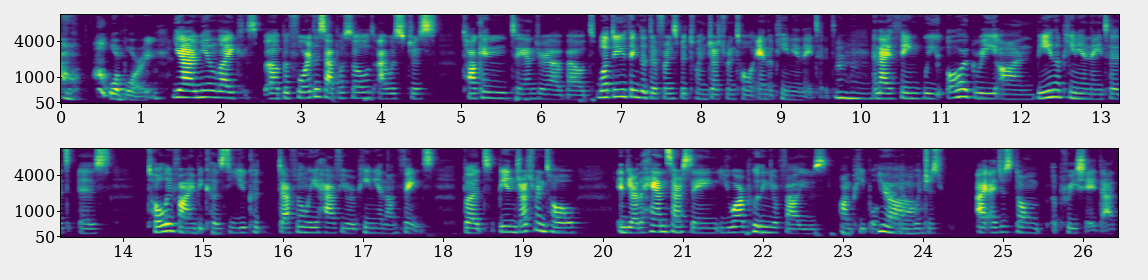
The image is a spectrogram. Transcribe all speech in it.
or boring. Yeah, I mean, like uh, before this episode, I was just talking to Andrea about what do you think the difference between judgmental and opinionated? Mm-hmm. And I think we all agree on being opinionated is totally fine because you could definitely have your opinion on things. But being judgmental, in the other hands, are saying you are putting your values on people. Yeah. And which is, I, I just don't appreciate that.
